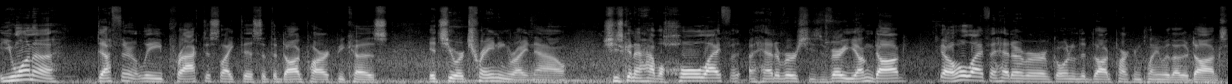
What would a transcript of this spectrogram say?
you want to definitely practice like this at the dog park because it's your training right now. She's going to have a whole life ahead of her. She's a very young dog. She's got a whole life ahead of her of going to the dog park and playing with other dogs.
